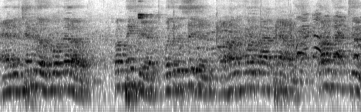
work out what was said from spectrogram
And Vincenzo Corvetto from Patriot with a decision at 145 pounds from mat two.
